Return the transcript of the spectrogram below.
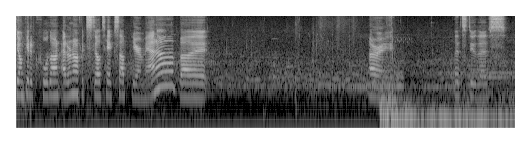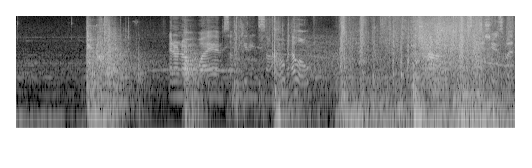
don't get a cooldown. I don't know if it still takes up your mana, but... Alright. Let's do this. I don't know why I'm suddenly getting some... Oh, hello. Um, some issues with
